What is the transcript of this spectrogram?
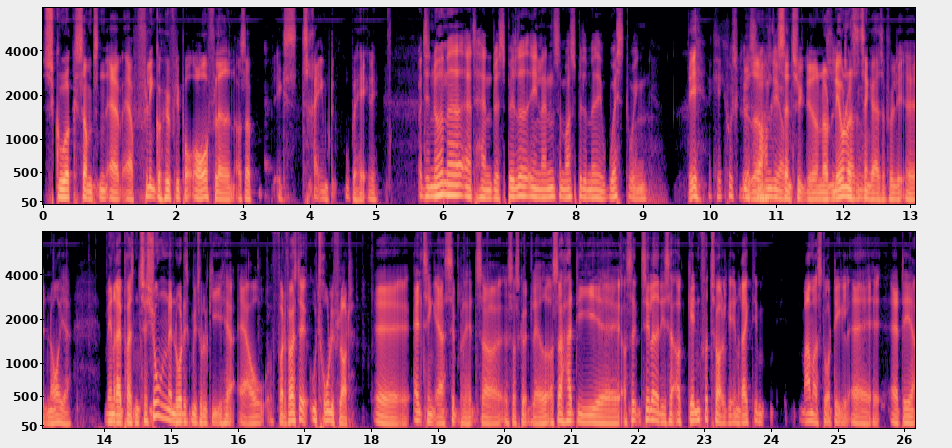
skurk, som sådan er, er flink og høflig på overfladen, og så ekstremt ubehagelig. Og det er noget med, at han blev spillet en eller anden, som også spillede med i West Wing. Det Jeg kan ikke huske, jeg så ham lyder lige op. sandsynligt, og når du nævner det, så tænker jeg selvfølgelig, øh, når ja. Men repræsentationen af nordisk mytologi her er jo for det første utrolig flot. Øh, alting er simpelthen så, så skønt lavet. Og så har de, øh, og så tillader de sig at genfortolke en rigtig meget, meget stor del af, af det her.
